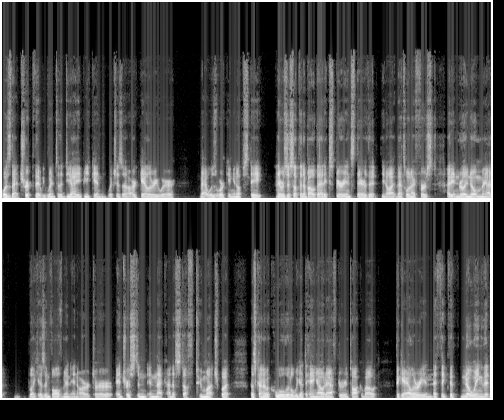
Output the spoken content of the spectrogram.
was that trip that we went to the DIA Beacon, which is an art gallery where Matt was working in upstate. There was just something about that experience there that, you know, that's when I first, I didn't really know Matt, like his involvement in art or interest in, in that kind of stuff too much. But that's kind of a cool little, we got to hang out after and talk about the gallery. And I think that knowing that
